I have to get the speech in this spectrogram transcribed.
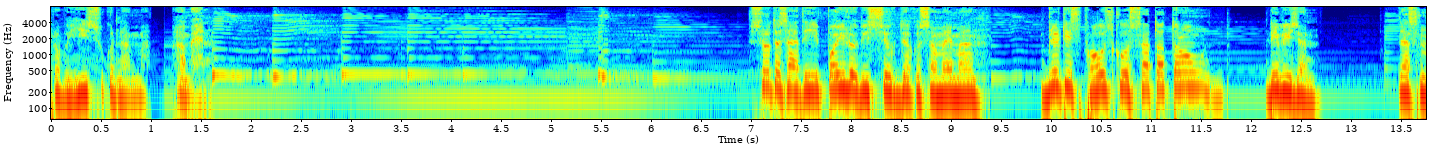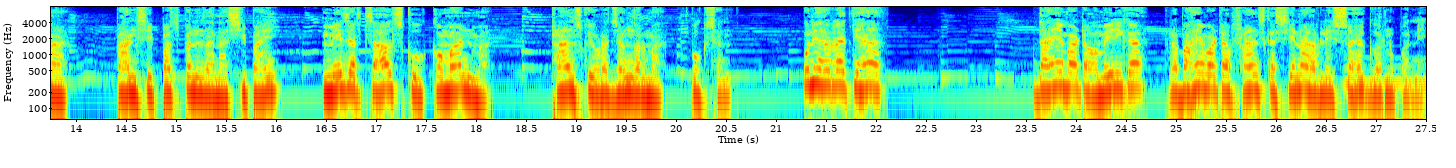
प्रभु यीशुको नाममा। आमेन। श्रोत साथी पहिलो विश्वयुद्धको समयमा ब्रिटिस फौजको सतहत्तरौं डिभिजन जसमा पाँच सय पचपन्नजना सिपाही मेजर चार्ल्सको कमान्डमा फ्रान्सको एउटा जङ्गलमा पुग्छन्। उनीहरूलाई त्यहाँ दायाँबाट अमेरिका र बायाँबाट फ्रान्सका सेनाहरूले सहयोग गर्नुपर्ने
